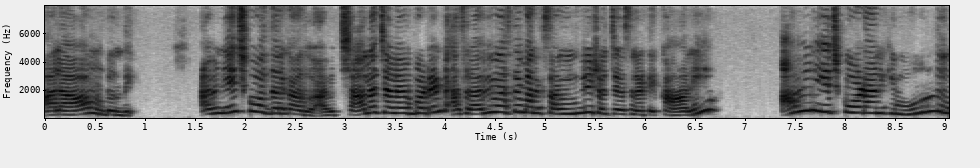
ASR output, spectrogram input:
అలా ఉంటుంది. అవి నేర్చుకోవద్దని కాదు అవి చాలా చాలా ఇంపార్టెంట్ అసలు అవి వస్తే మనకు సగం ఇంగ్లీష్ వచ్చేసినట్టే. కానీ అవి నేర్చుకోవడానికి ముందు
